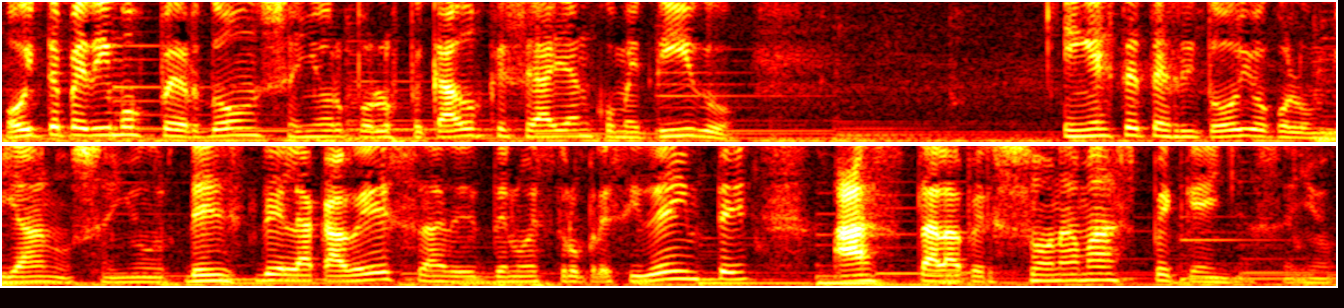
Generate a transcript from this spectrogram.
Hoy te pedimos perdón, Señor, por los pecados que se hayan cometido en este territorio colombiano, Señor, desde la cabeza de, nuestro presidente hasta la persona más pequeña, Señor.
